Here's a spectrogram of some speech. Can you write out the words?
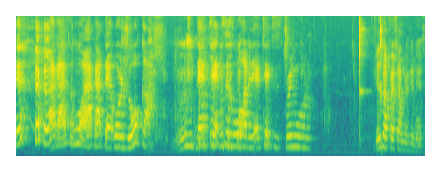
I can't. I got some water. I got that Ozarka. That Texas water, that Texas spring water. this is my first time drinking this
